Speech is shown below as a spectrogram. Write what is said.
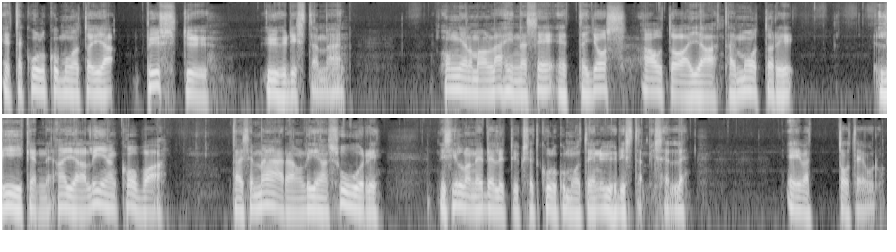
että kulkumuotoja pystyy yhdistämään. Ongelma on lähinnä se, että jos auto ajaa tai moottoriliikenne ajaa liian kovaa tai se määrä on liian suuri, niin silloin edellytykset kulkumuotojen yhdistämiselle eivät toteudu.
